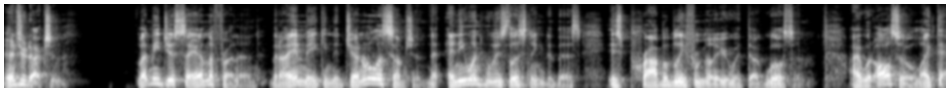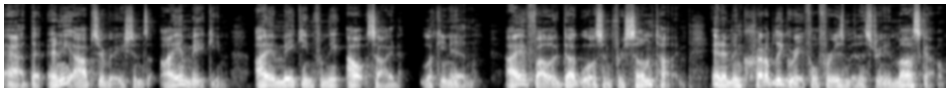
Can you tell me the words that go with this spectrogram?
Introduction. Let me just say on the front end that I am making the general assumption that anyone who is listening to this is probably familiar with Doug Wilson. I would also like to add that any observations I am making, I am making from the outside looking in. I have followed Doug Wilson for some time and am incredibly grateful for his ministry in Moscow.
